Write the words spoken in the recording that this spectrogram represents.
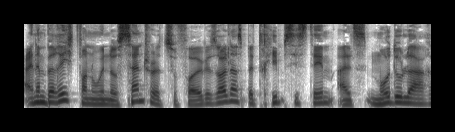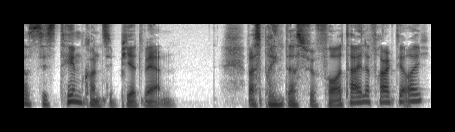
Einem Bericht von Windows Central zufolge soll das Betriebssystem als modulares System konzipiert werden. Was bringt das für Vorteile, fragt ihr euch?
